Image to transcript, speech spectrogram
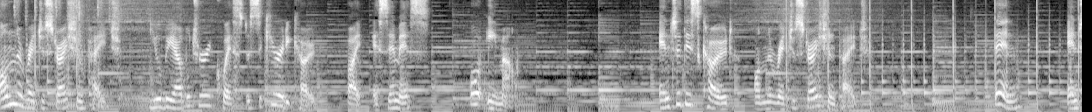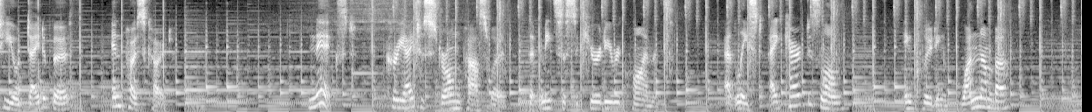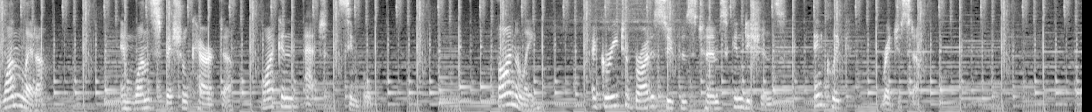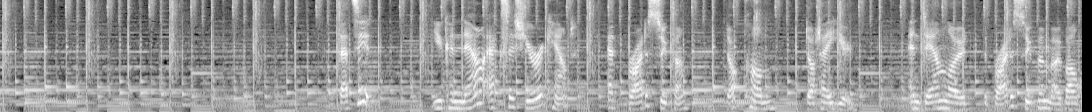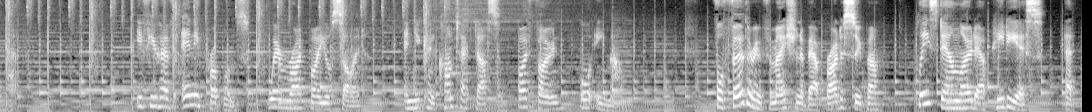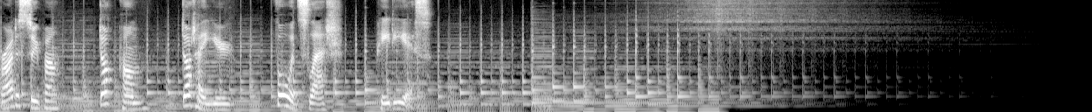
On the registration page, you'll be able to request a security code by SMS or email. Enter this code on the registration page. Then, enter your date of birth and postcode. Next, create a strong password that meets the security requirements, at least 8 characters long, including one number, one letter, and one special character, like an at symbol. Finally, agree to Brighter Super's terms and conditions and click Register. That's it. You can now access your account at brightersuper.com.au and download the Brighter Super mobile app. If you have any problems, we're right by your side and you can contact us by phone or email. For further information about Brighter Super, please download our PDS at brightersuper.com.au forward slash PDS.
